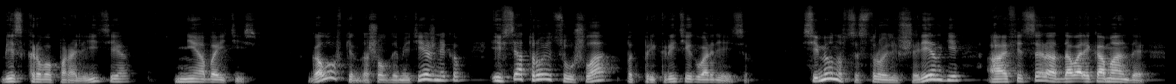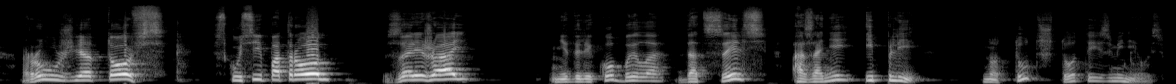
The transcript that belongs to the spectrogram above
без кровопролития не обойтись. Головкин дошел до мятежников, и вся троица ушла под прикрытие гвардейцев. Семеновцы строили в шеренги, а офицеры отдавали команды «Ружья товсь! Скуси патрон! Заряжай!» Недалеко было до цельсь, а за ней и пли. Но тут что-то изменилось.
